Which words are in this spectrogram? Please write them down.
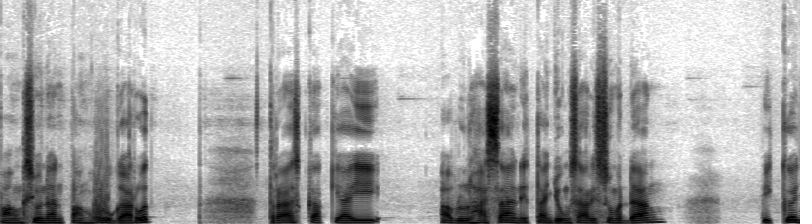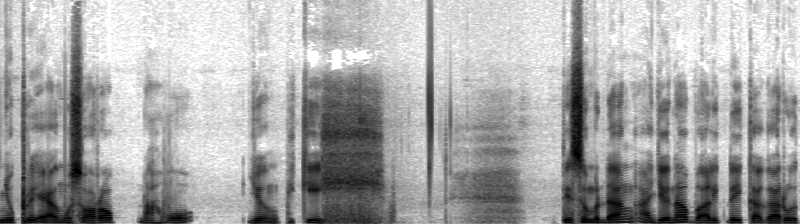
pangsunan Panghulu Garut teras ka Kiai Abdul Hasan di Tanjung Sari Sumedang pikeun nyupri ilmu sorop nahwu jeung pikih. Di Sumedang Ajena balik deui ka Garut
